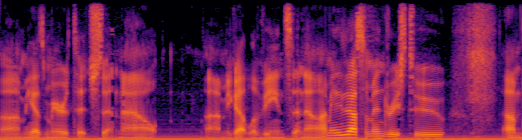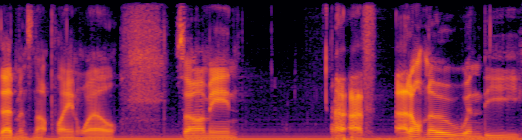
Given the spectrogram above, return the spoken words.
Um, he has Mirotic sitting out. Um, you got LaVine sitting out. I mean, he's got some injuries too. Um, Dedmon's not playing well. So I mean, I, I I don't know when the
